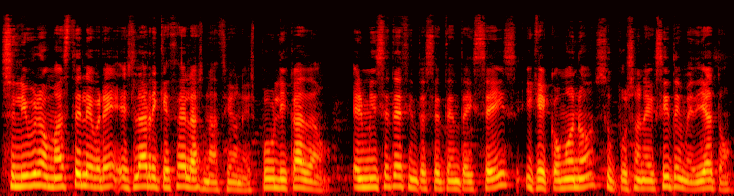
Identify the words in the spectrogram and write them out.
Su libro más célebre es La riqueza de las naciones, publicado en 1776 y que, como no, supuso un éxito inmediato.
